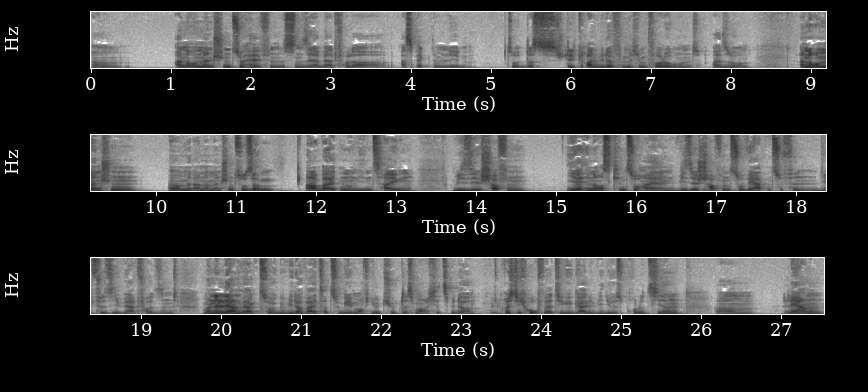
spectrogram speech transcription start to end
Ähm, anderen Menschen zu helfen, ist ein sehr wertvoller Aspekt im Leben. So, das steht gerade wieder für mich im Vordergrund. Also andere Menschen äh, mit anderen Menschen zusammenarbeiten und ihnen zeigen, wie sie es schaffen, ihr inneres Kind zu heilen, wie sie es schaffen, zu Werten zu finden, die für sie wertvoll sind, meine Lernwerkzeuge wieder weiterzugeben auf YouTube. Das mache ich jetzt wieder. Richtig hochwertige, geile Videos produzieren. Ähm, Lernen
